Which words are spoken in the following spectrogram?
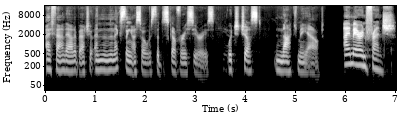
I found out about you. And then the next thing I saw was the Discovery series, which just knocked me out. I'm Erin French.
